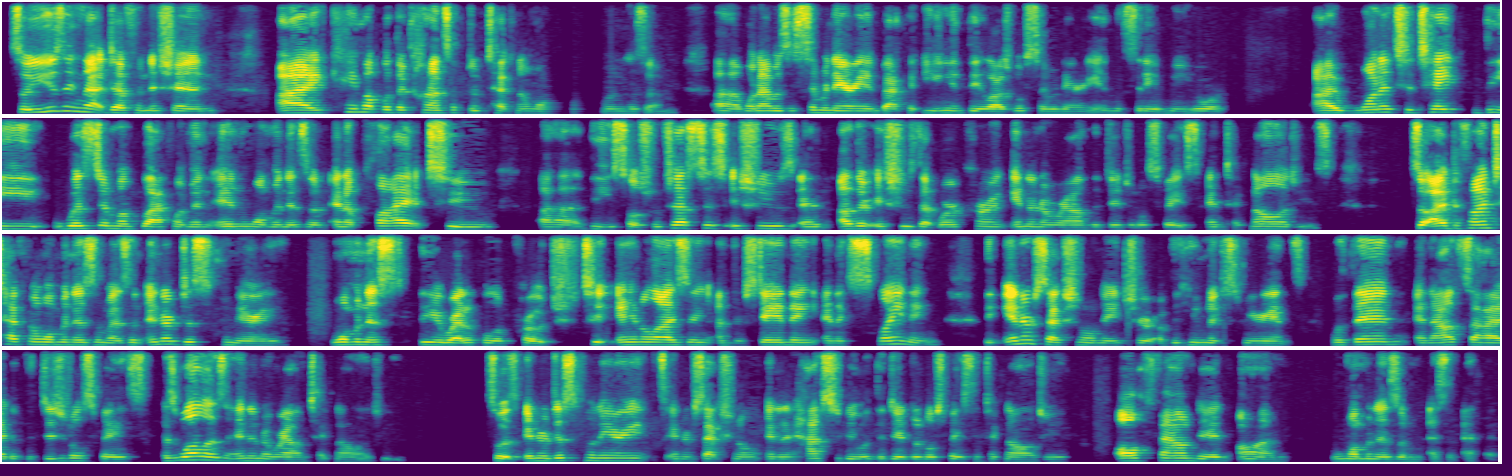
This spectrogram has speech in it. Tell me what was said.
So using that definition, I came up with the concept of techno-womanism uh, when I was a seminarian back at Union Theological Seminary in the city of New York. I wanted to take the wisdom of Black women in womanism and apply it to uh, the social justice issues and other issues that were occurring in and around the digital space and technologies. So I define techno-womanism as an interdisciplinary, womanist theoretical approach to analyzing, understanding, and explaining the intersectional nature of the human experience within and outside of the digital space, as well as in and around technology. So it's interdisciplinary, it's intersectional, and it has to do with the digital space and technology, all founded on womanism as an ethic.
